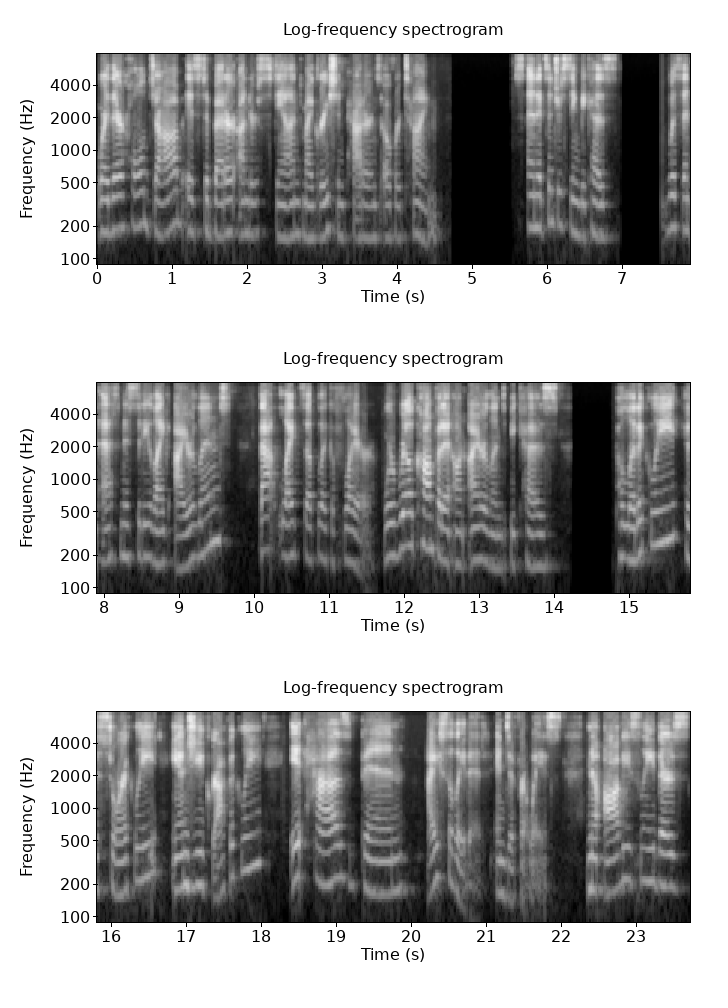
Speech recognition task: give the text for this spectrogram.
where their whole job is to better understand migration patterns over time. And it's interesting because with an ethnicity like Ireland, that lights up like a flare. We're real confident on Ireland because politically, historically, and geographically, it has been isolated in different ways. Now, obviously, there's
